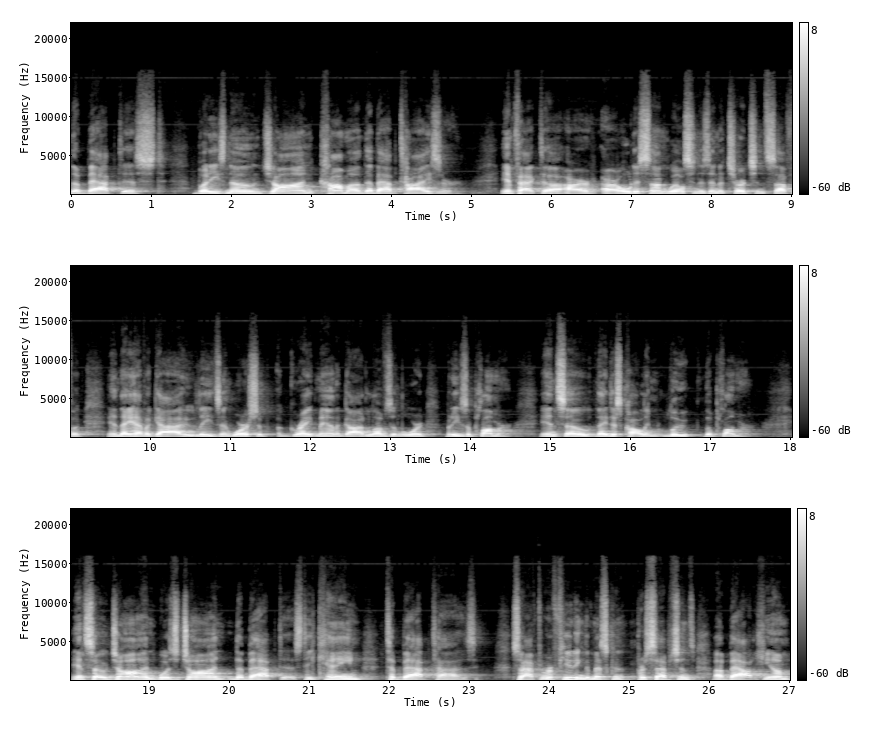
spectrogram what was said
the Baptist, but he's known John, comma, the baptizer. In fact, uh, our, our oldest son, Wilson, is in a church in Suffolk, and they have a guy who leads in worship, a great man of God, loves the Lord, but he's a plumber. And so they just call him Luke the plumber. And so John was John the Baptist. He came to baptize. So after refuting the misperceptions about him,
